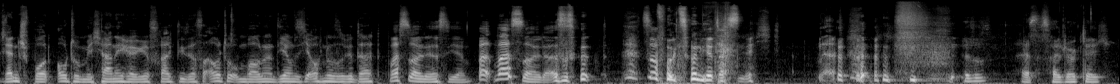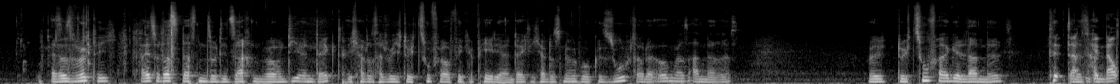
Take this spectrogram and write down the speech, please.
Rennsport-Automechaniker gefragt, die das Auto umbauen und die haben sich auch nur so gedacht, was soll das hier? Was, soll das? so funktioniert das nicht. Es ist, es ist halt wirklich. Es ist wirklich, weißt du, das, das sind so die Sachen, wenn man die entdeckt. Ich habe das halt wirklich durch Zufall auf Wikipedia entdeckt. Ich habe das nirgendwo gesucht oder irgendwas anderes. Durch Zufall gelandet. Da, genau,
